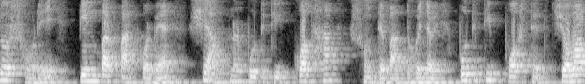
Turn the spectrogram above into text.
স্বরে তিনবার পাঠ করবেন, সে আপনার প্রতিটি কথা শুনতে বাধ্য হয়ে যাবে। প্রতিটি প্রশ্নের জবাব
